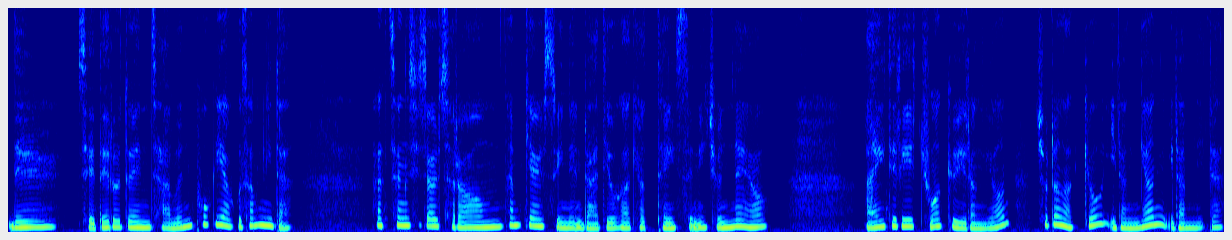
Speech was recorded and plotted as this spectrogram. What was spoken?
늘 제대로 된 잠은 포기하고 삽니다. 학창 시절처럼 함께 할 수 있는 라디오가 곁에 있으니 좋네요. 아이들이 중학교 1학년, 초등학교 1학년이랍니다.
